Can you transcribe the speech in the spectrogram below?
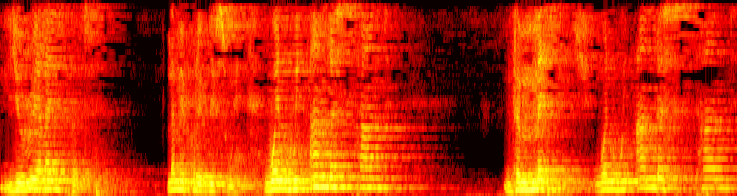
you realize that let me put it this way. When we understand the message, when we understand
